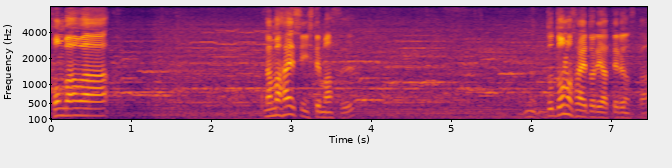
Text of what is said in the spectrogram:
こんばんは。生配信してます？んどどのサイトでやってるんですか？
